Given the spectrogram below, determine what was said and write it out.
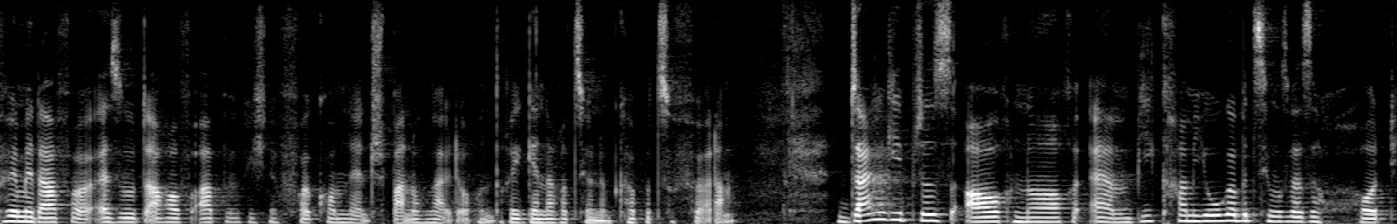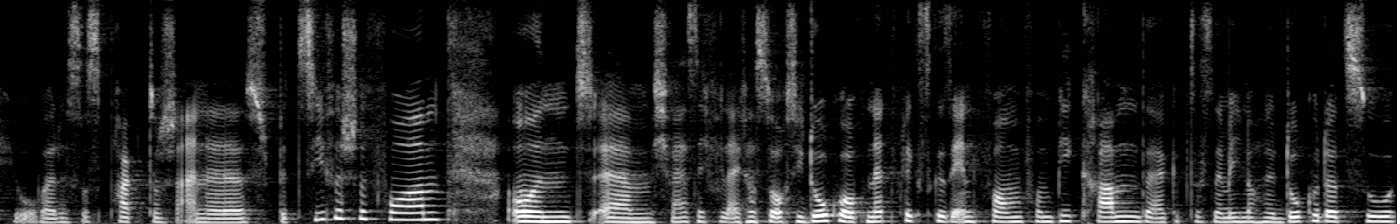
primär davor, also darauf ab, wirklich eine vollkommene Entspannung halt auch und Regeneration im Körper zu fördern. Dann gibt es auch noch ähm, Bikram Yoga bzw. Hot Yoga. Das ist praktisch eine spezifische Form. Und ähm, ich weiß nicht, vielleicht hast du auch die Doku auf Netflix gesehen vom, vom Bikram. Da gibt es nämlich noch eine Doku dazu.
